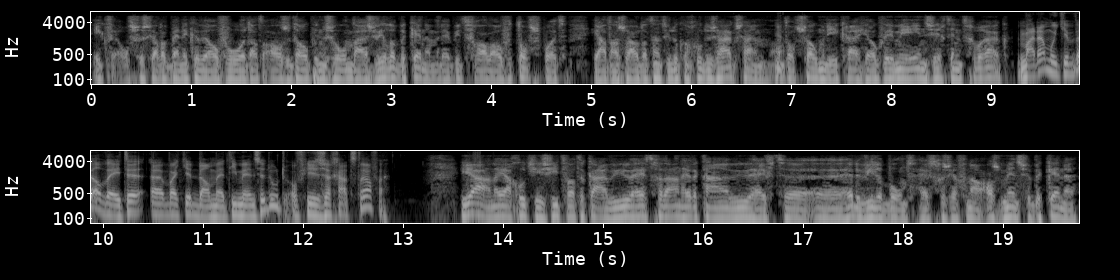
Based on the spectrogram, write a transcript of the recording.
ik, op zichzelf ben ik er wel voor dat als dopingzondaars willen bekennen, maar dan heb je het vooral over topsport, ja, dan zou dat natuurlijk een goede zaak zijn. Want op zo'n manier krijg je ook weer meer inzicht in het gebruik. Maar dan moet je wel weten uh, wat je dan met die mensen doet, of je ze gaat straffen. Ja, nou ja, goed, je ziet wat de KWU heeft gedaan. De KWU heeft, uh, de Wielerbond heeft gezegd van nou, als mensen bekennen,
